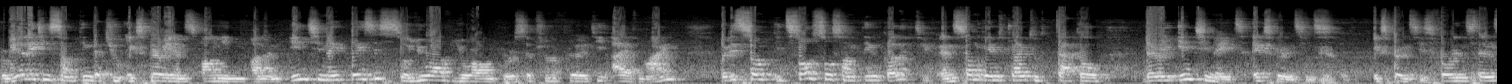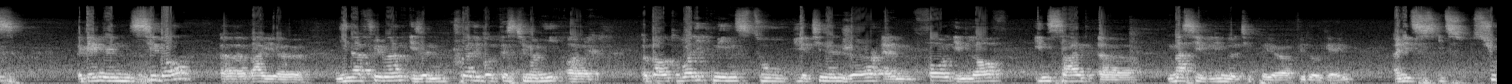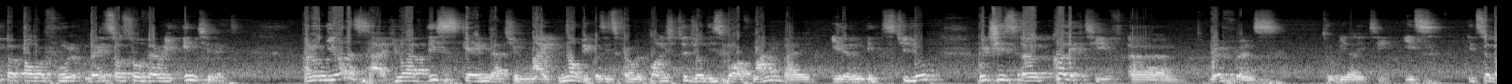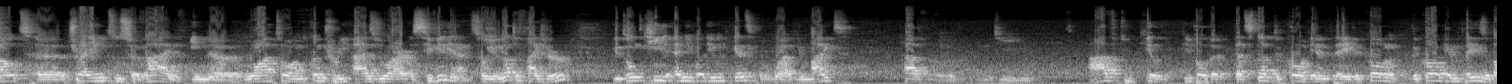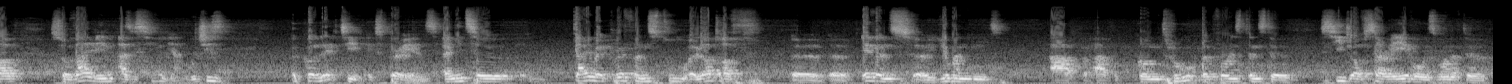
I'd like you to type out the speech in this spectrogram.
reality is something that you experience on, in, on an intimate basis, so you have your own perception of reality, I have mine, but it's, some, it's also something collective. And some games try to tackle very intimate experiences. experiences. For instance, a game named Cibele uh, by uh, Nina Freeman is an incredible testimony uh, about what it means to be a teenager and fall in love inside a massively multiplayer video game. And it's, it's super powerful, but it's also very intimate. And on the other side, you have this game that you might know because it's from a Polish studio, This War of Mine by 11-bit Studio, which is a collective um, reference to reality. It's, it's about uh, trying to survive in a war-torn country as you are a civilian. So you're not a fighter, you don't kill anybody with guns, well, you might have uh, the have to kill people, but that's not the core gameplay. The core, the core gameplay is about surviving as a civilian, which is a collective experience, and it's a direct reference to a lot of uh, uh, events uh, humans have, have gone through. But for instance, the siege of Sarajevo is one of the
